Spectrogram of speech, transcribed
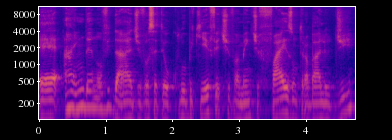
é, ainda é novidade você ter o clube que efetivamente faz um trabalho de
